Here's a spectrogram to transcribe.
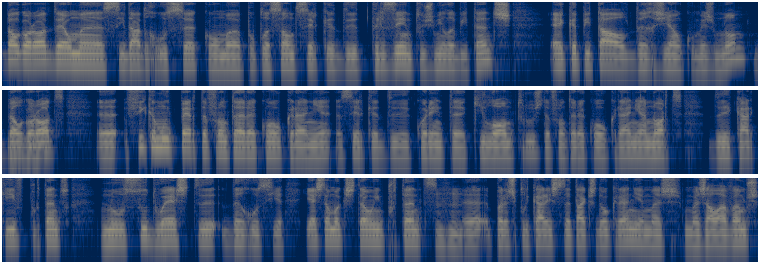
Belgorod é uma cidade russa com uma população de cerca de 300 mil habitantes é a capital da região com o mesmo nome, Belgorod. Uhum. Uh, fica muito perto da fronteira com a Ucrânia, a cerca de 40 quilómetros da fronteira com a Ucrânia, a norte de Kharkiv, portanto, no sudoeste da Rússia. E esta é uma questão importante uhum. uh, para explicar estes ataques da Ucrânia, mas, mas já lá vamos.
